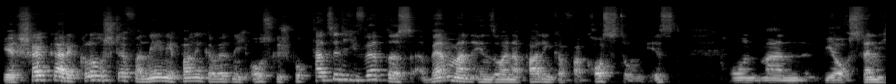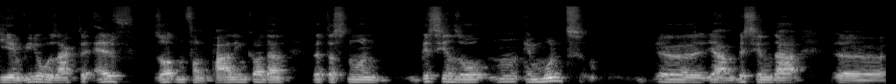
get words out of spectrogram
Hier schreibt gerade Klaus Stefan, nee, nee, Palinka wird nicht ausgespuckt. Tatsächlich wird das, wenn man in so einer Palinka-Verkostung ist und man, wie auch Sven hier im Video sagte, elf Sorten von Palinka, dann wird das nur ein bisschen so mh, hm, im Mund, äh, ja, ein bisschen da äh,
